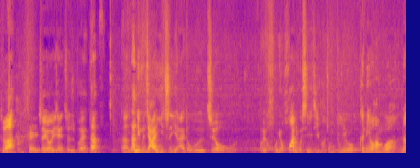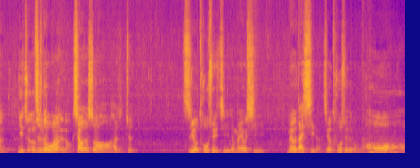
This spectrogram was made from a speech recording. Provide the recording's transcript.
是吧？可以，这有一点知识储备，但呃，那你们家一直以来都只有会会有换过洗衣机吗？中途有肯定有换过啊。那嗯一直都是记得我小的时候哈，它就就只有脱水机，就没有洗，没有带洗的，只有脱水的功能。哦，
